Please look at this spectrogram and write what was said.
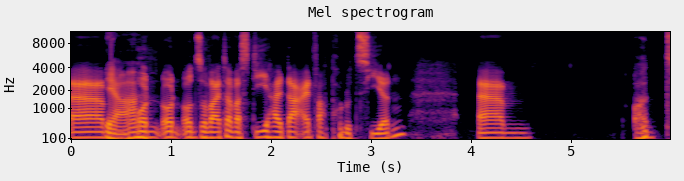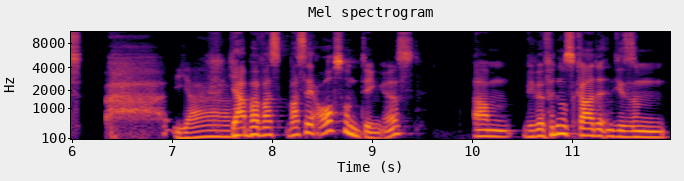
Ähm, Ja. und, und, und so weiter, was die halt da einfach produzieren. Ähm, und ah, ja. Ja, aber was, was ja auch so ein Ding ist, ähm, wir befinden uns gerade in diesem,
